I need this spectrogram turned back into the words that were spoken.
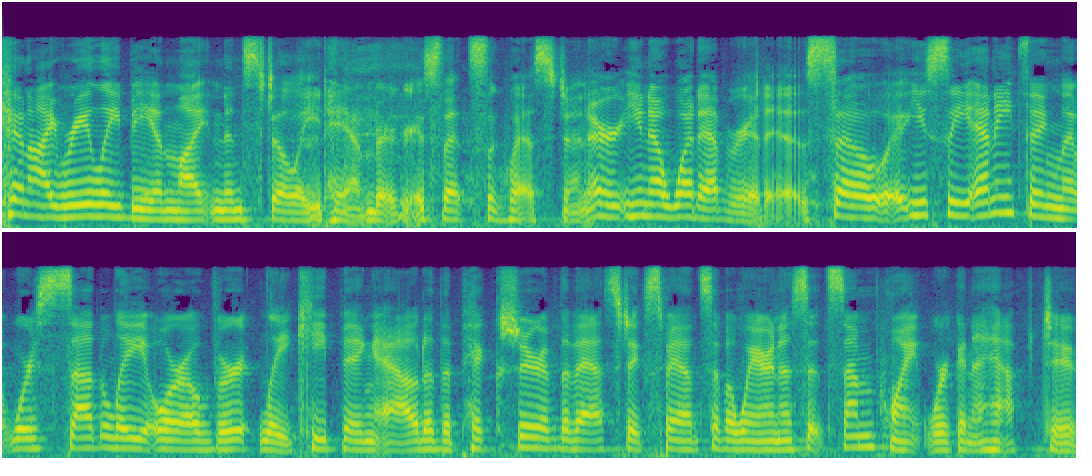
can I really be enlightened and still eat hamburgers? That's the question. Or you know whatever it is. So you see anything that we're subtly or overtly keeping out of the picture of the vast expanse of awareness at some point we're going to have to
